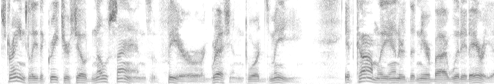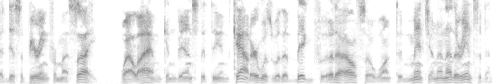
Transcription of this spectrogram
Strangely, the creature showed no signs of fear or aggression towards me. It calmly entered the nearby wooded area, disappearing from my sight. While I am convinced that the encounter was with a Bigfoot, I also want to mention another incident.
